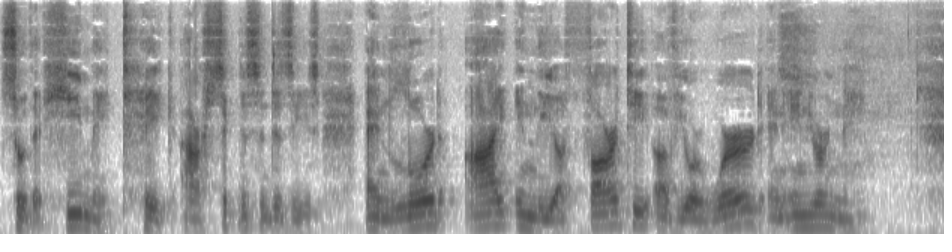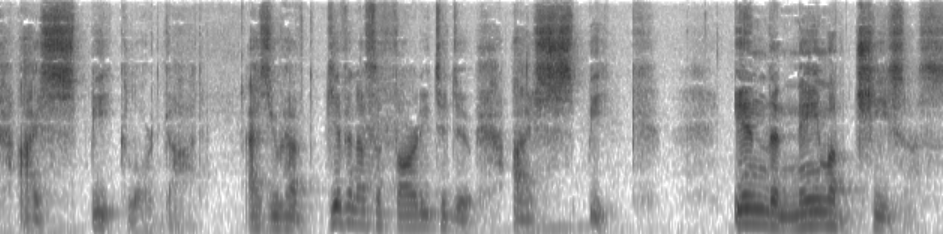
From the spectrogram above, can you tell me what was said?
so that he may take our sickness and disease. And Lord, I, in the authority of your word and in your name, I speak, Lord God, as you have given us authority to do. I speak in the name of Jesus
